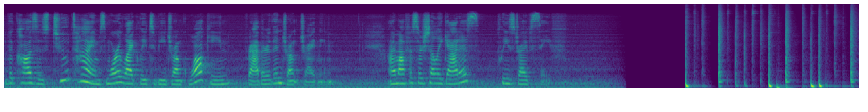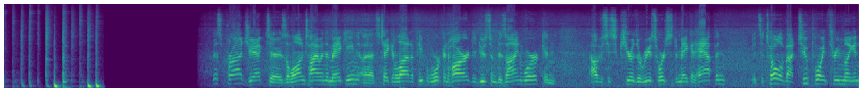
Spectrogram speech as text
the cause is two times more likely to be drunk walking rather than drunk driving. I'm Officer Shelley Gaddis. Please drive safe. This project is a long time in the making. Uh, it's taken a lot of people working hard to do some design work and obviously secure the resources to make it happen. It's a total of about $2.3 million.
